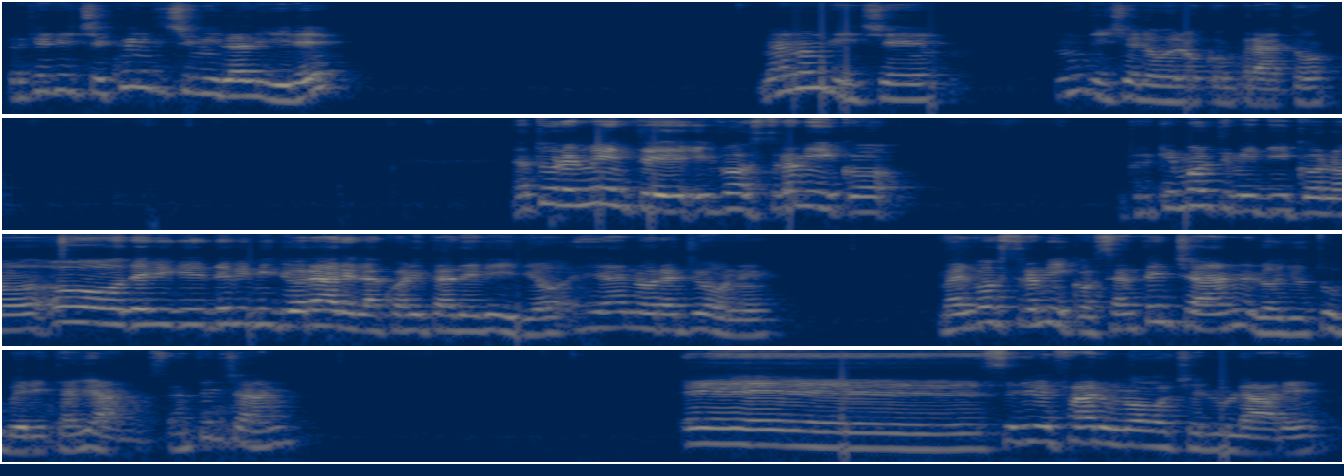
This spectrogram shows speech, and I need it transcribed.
perché dice 15.000 lire ma non dice non dice dove l'ho comprato. Naturalmente il vostro amico perché molti mi dicono oh devi, devi migliorare la qualità dei video. E hanno ragione. Ma il vostro amico Sant'Enchan lo youtuber italiano Sant'Enchan eh, si deve fare un nuovo cellulare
